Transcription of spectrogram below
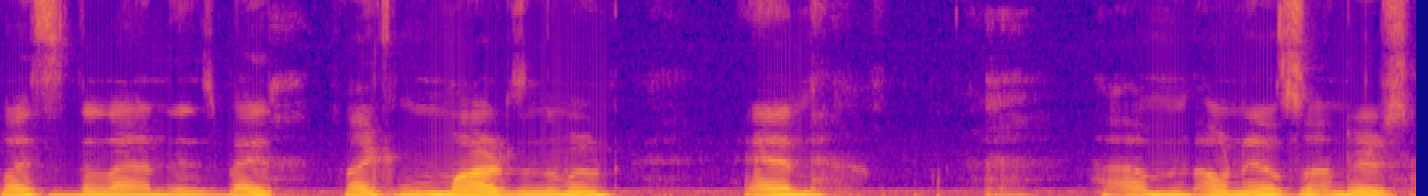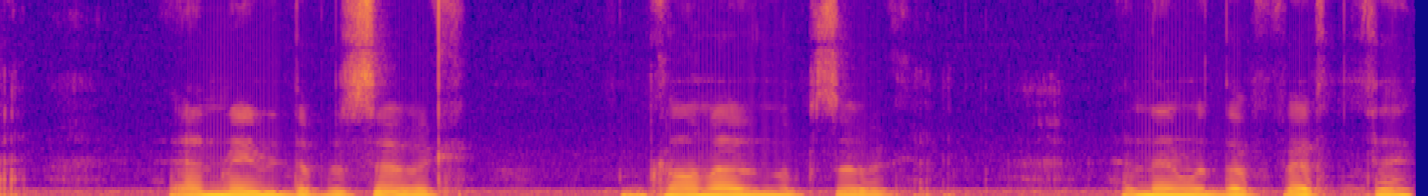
places to land in space, like Mars and the Moon, and um, O'Neill cylinders, and maybe the Pacific, colonizing the Pacific. And then with the fifth thing,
